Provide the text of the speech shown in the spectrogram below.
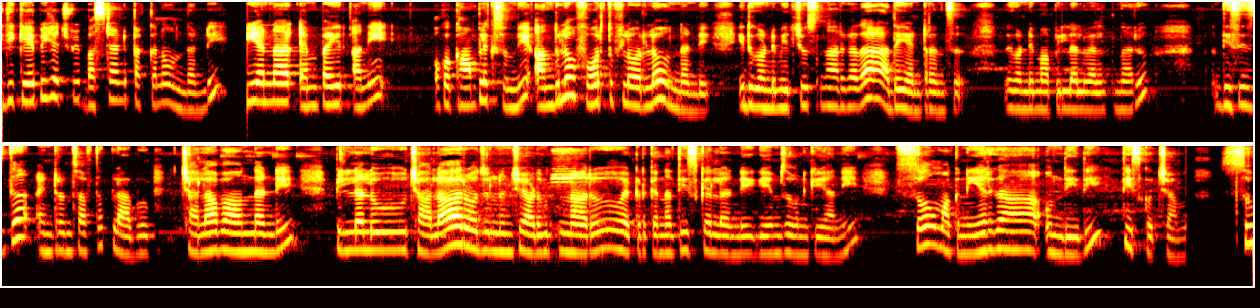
ఇది కేపీహెచ్పి బస్ స్టాండ్ పక్కన ఉందండి. పిఎన్ఆర్ ఎంపైర్ అని ఒక కాంప్లెక్స్ ఉంది. అందులో ఫోర్త్ ఫ్లోర్లో ఉందండి. ఇదిగోండి మీరు చూస్తున్నారు కదా అదే ఎంట్రన్స్. ఇదిగోండి మా పిల్లలు వెళ్తున్నారు. This is the entrance of the ప్లాబు చాలా బాగుందండి. పిల్లలు చాలా రోజుల నుంచి అడుగుతున్నారు ఎక్కడికైనా తీసుకెళ్ళండి గేమ్ జోన్కి అని. సో మాకు నియర్గా ఉంది ఇది తీసుకొచ్చాము. సో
